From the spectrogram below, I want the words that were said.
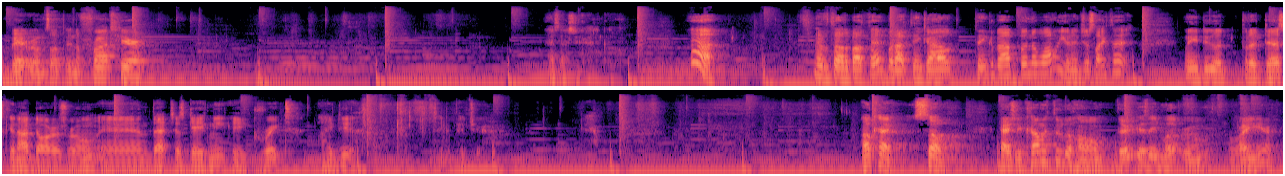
bedrooms up in the front here. That's actually kind of cool. Huh, never thought about that, but I think I'll think about putting a wall unit just like that. We do a, put a desk in our daughter's room, and that just gave me a great idea. Take a picture. Okay, so as you're coming through the home, there is a mudroom right here.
